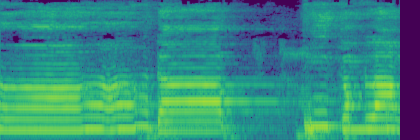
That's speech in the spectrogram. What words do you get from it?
าดาบที่กำลัง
